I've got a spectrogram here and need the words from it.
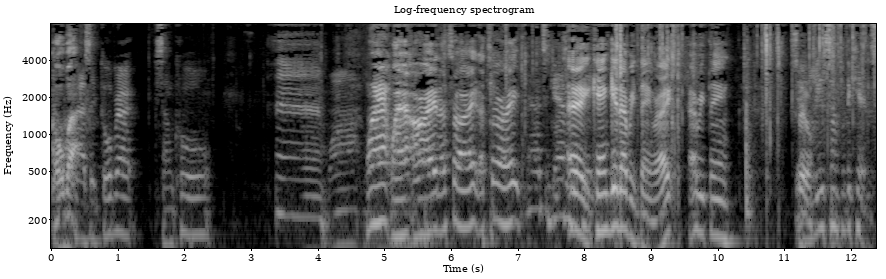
Go back. Classic Golbrat. Sound cool. Eh, wah. Wah, wah. All right, that's all right. That's all right. Yeah, it's a gamma. Hey, can't get everything, right? Everything. So, leave some for the kids.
